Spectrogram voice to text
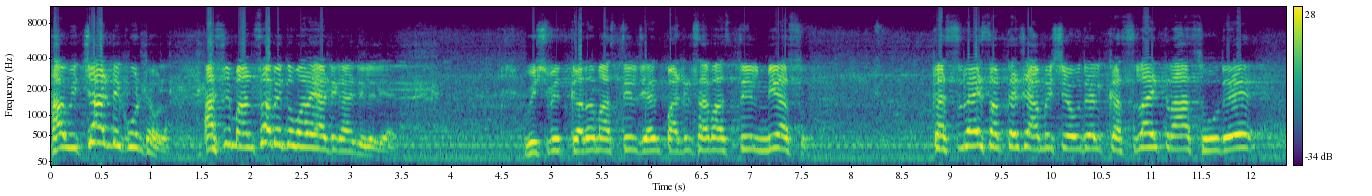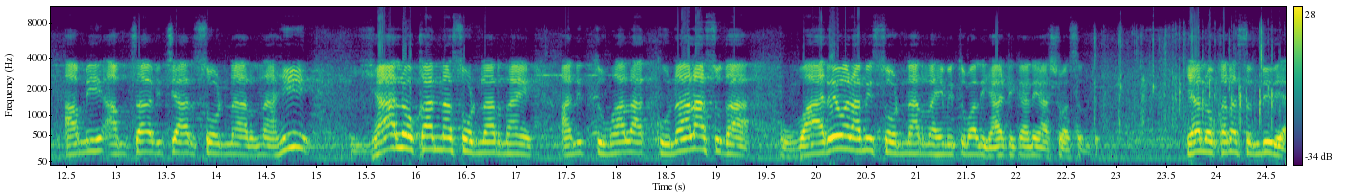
हा विचार टिकवून ठेवला. अशी माणसं मी तुम्हाला या ठिकाणी दिलेली आहे विश्वित कदम असतील जयंत पाटील साहेब असतील मी असो. कसलाही सत्तेचे आमिष येऊ देईल कसलाही त्रास होऊ दे आम्ही आमचा विचार सोडणार नाही ह्या लोकांना सोडणार नाही आणि तुम्हाला कुणाला सुद्धा वारेवर आम्ही सोडणार नाही मी तुम्हाला ह्या ठिकाणी आश्वासन देतो. या लोकांना संधी द्या.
